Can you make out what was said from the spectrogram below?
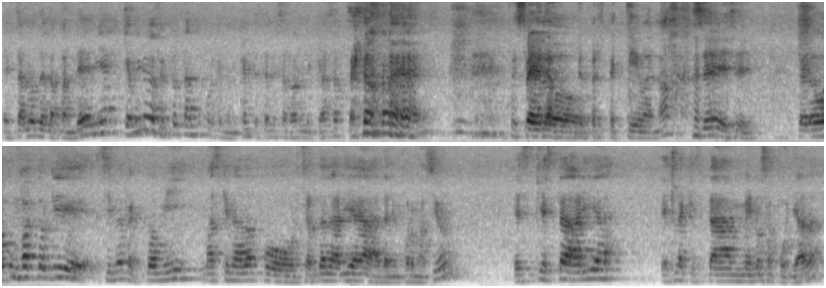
está lo de la pandemia, que a mí no me afectó tanto porque me encanta estar encerrado en mi casa, pero... pues pero de perspectiva, ¿no? sí, sí. Pero un factor que sí me afectó a mí, más que nada por ser del área de la información, es que esta área es la que está menos apoyada.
